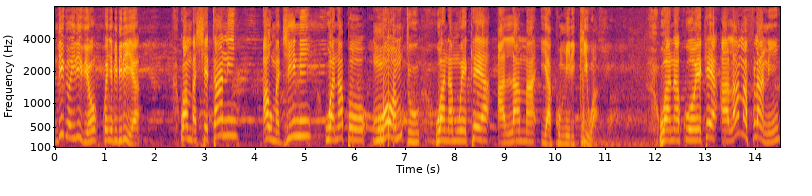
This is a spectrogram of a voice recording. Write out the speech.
ndivyo ilivyo kwenye Biblia kwamba shetani au majini wanapomuoa mtu wanamwekea alama ya kumilikiwa. wanakuwekea alama fulani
